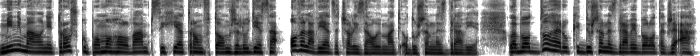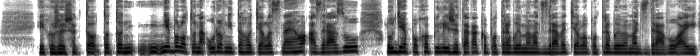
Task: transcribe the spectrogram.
minimálne trošku pomohol vám psychiatrom v tom, že ľudia sa oveľa viac začali zaujímať o duševné zdravie. Lebo dlhé ruky duševné zdravie bolo, takže ah, akože však to, to, to, nebolo to na úrovni toho telesného a zrazu ľudia pochopili, že tak ako potrebujeme mať zdravé telo, potrebujeme mať zdravú aj,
